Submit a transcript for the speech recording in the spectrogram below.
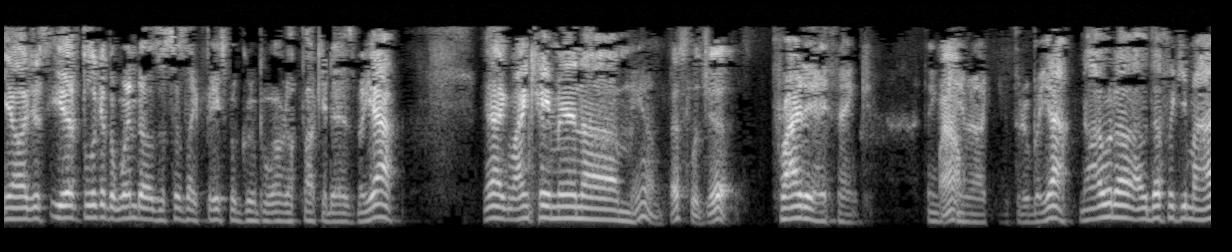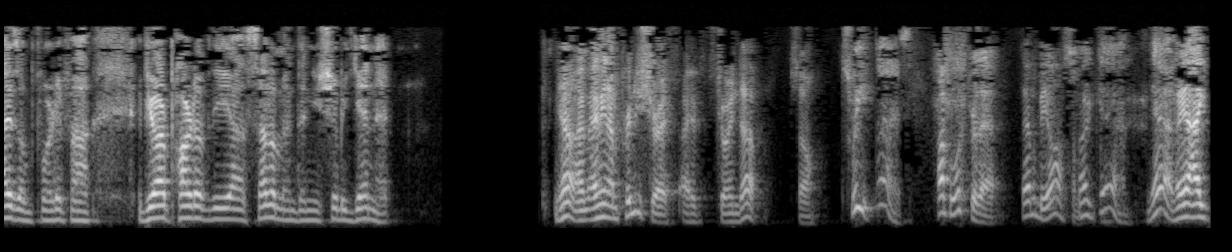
you know, I just you have to look at the windows. It says like Facebook group or whatever the fuck it is. But yeah, yeah. Mine came in um Damn, that's legit. Friday, I think. I think Wow. it came, came through. But yeah, no, I would uh, I would definitely keep my eyes open for it. If uh if you are part of the uh, settlement, then you should be getting it. Yeah, I, I mean, I'm pretty sure I've, I've joined up. So sweet. Nice. I'll have to look for that. That'll be awesome. Like yeah, yeah. I mean, I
